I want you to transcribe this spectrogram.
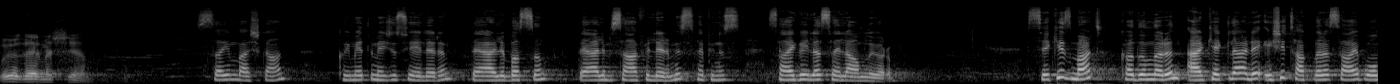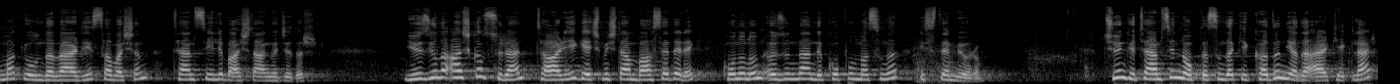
Buyur değerli meclis üyem. Sayın Başkan, kıymetli meclis üyelerim, değerli basın, değerli misafirlerimiz hepiniz saygıyla selamlıyorum. 8 Mart, kadınların erkeklerle eşit haklara sahip olmak yolunda verdiği savaşın temsili başlangıcıdır. Yüzyılı aşkın süren tarihi geçmişten bahsederek konunun özünden de kopulmasını istemiyorum. Çünkü temsil noktasındaki kadın ya da erkekler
